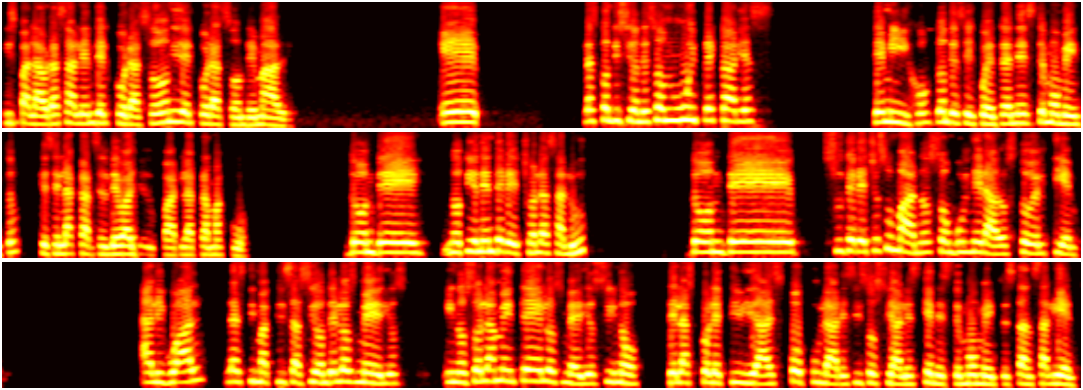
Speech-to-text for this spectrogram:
Mis palabras salen del corazón y del corazón de madre. Eh, las condiciones son muy precarias de mi hijo, donde se encuentra en este momento, que es en la cárcel de Valledupar, la Tramacúa, donde no tienen derecho a la salud, donde sus derechos humanos son vulnerados todo el tiempo. Al igual, la estigmatización de los medios, y no solamente de los medios, sino de las colectividades populares y sociales que en este momento están saliendo.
